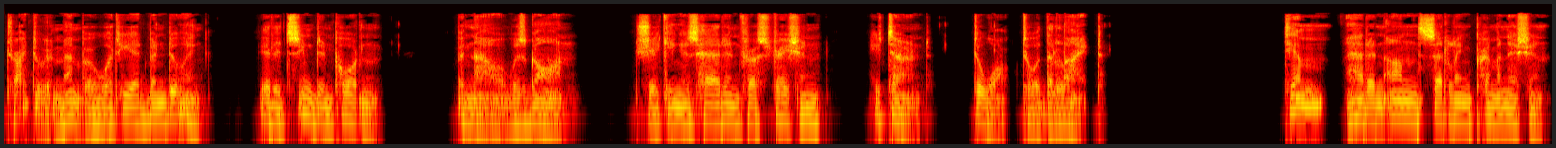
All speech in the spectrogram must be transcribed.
tried to remember what he had been doing. It had seemed important, but now it was gone. Shaking his head in frustration, he turned to walk toward the light. Tim had an unsettling premonition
